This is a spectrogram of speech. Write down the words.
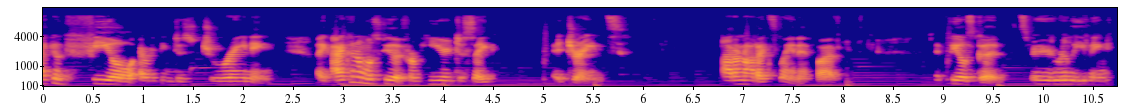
I can feel everything just draining. Like I can almost feel it from here, just like it drains. I don't know how to explain it, but it feels good. It's very relieving.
